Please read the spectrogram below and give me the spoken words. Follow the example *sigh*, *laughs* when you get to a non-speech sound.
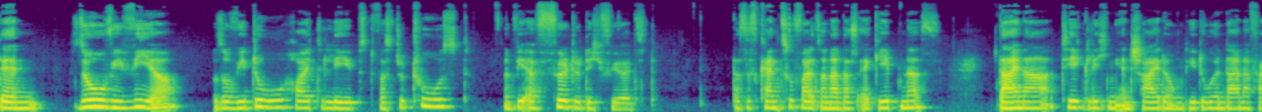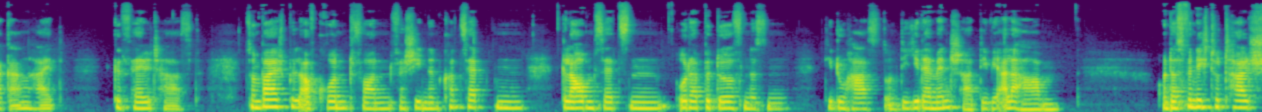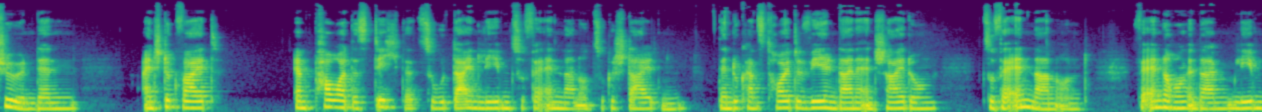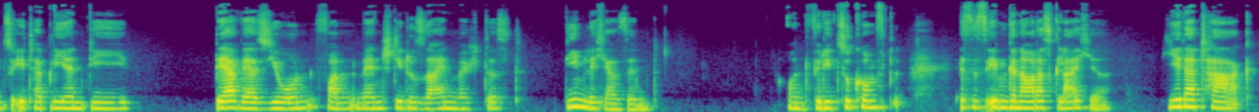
Denn so wie wir, so wie du heute lebst, was du tust und wie erfüllt du dich fühlst, das ist kein Zufall, sondern das Ergebnis deiner täglichen Entscheidungen, die du in deiner Vergangenheit gefällt hast. Zum Beispiel aufgrund von verschiedenen Konzepten, Glaubenssätzen oder Bedürfnissen, die du hast und die jeder Mensch hat, die wir alle haben. Und das finde ich total schön, denn ein Stück weit empowert es dich dazu, dein Leben zu verändern und zu gestalten. Denn du kannst heute wählen, deine Entscheidung zu verändern und Veränderungen in deinem Leben zu etablieren, die der Version von Mensch, die du sein möchtest, dienlicher sind. Und für die Zukunft ist es eben genau das Gleiche. Jeder Tag,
